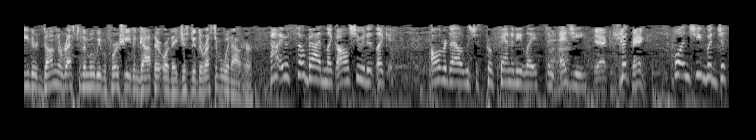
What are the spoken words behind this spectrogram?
either done the rest of the movie before she even got there, or they just did the rest of it without her. Oh, it was so bad. And, like all she would like, Oliver Dial was just profanity laced and edgy. Yeah, because she's But- pink. Well, and she would just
